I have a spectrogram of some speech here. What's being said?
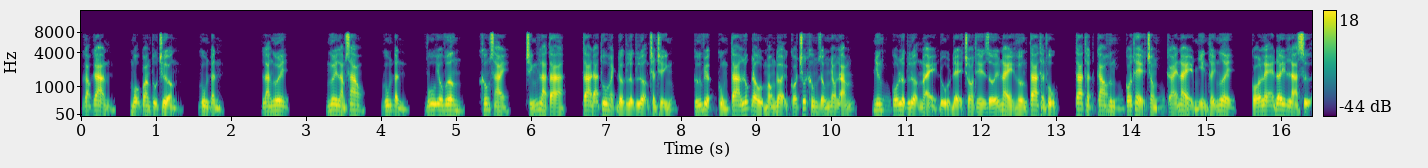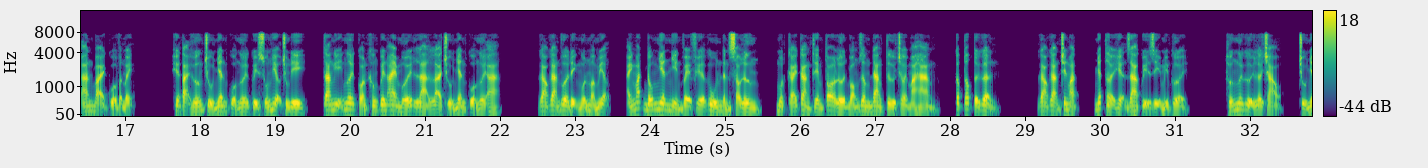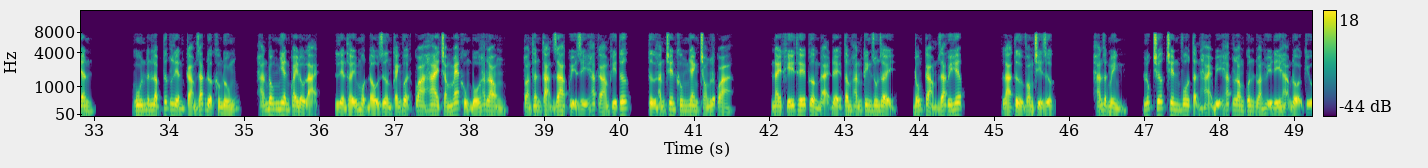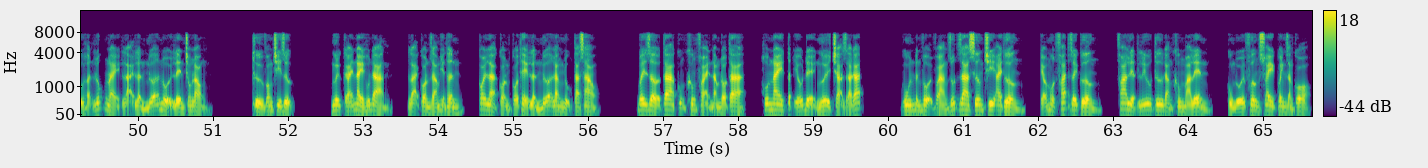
Gào gạn mộ quang tụ trưởng golden, là ngươi. Ngươi làm sao? Golden, vu yêu vương không sai chính là ta ta đã thu hoạch được lực lượng chân chính cứ việc cùng ta lúc đầu mong đợi có chút không giống nhau lắm nhưng có lực lượng này đủ để cho thế giới này hướng ta thần phục ta thật cao hứng có thể trong cái này nhìn thấy ngươi có lẽ đây là sự an bài của vận mệnh. Hiện tại hướng chủ nhân của ngươi quỳ xuống hiệu chung đi ta nghĩ ngươi còn không quên ai mới là là chủ nhân của ngươi à gạo gạn vừa định muốn mở miệng, ánh mắt đống nhiên nhìn về phía gùn đần sau lưng, một cái càng thêm to lớn bóng dâm đang từ trời mà hàng, cấp tốc tới gần. Gạo gạn trên mặt, nhất thời hiện ra quỷ dị mỉm cười. Hướng ngươi gửi lời chào, chủ nhân. Gùn đần lập tức liền cảm giác được không đúng, hắn đống nhiên quay đầu lại, liền thấy một đầu dương cánh vượt qua hai trăm mét khủng bố hắc long, toàn thân tản ra quỷ dị hắc ám khí tức, từ hắn trên không nhanh chóng lướt qua. Nay khí thế cường đại để tâm hắn kinh run dậy đống cảm giác uy hiếp. Là tử vong chỉ dực hắn giật mình, lúc trước trên vô tận hải bị hắc long quân đoàn hủy đi hạm đội cừu hận lúc này lại lần nữa nổi lên trong lòng. Tử vong chi dực người cái này hỗn đản, lại còn dám hiện thân, coi là còn có thể lần nữa lăng nhục ta sao? Bây giờ ta cũng không phải năm đó ta, hôm nay tất yếu để ngươi trả giá đắt. Gùn đần vội vàng rút ra xương chi ai thương kéo một phát dây cương pha liệt lưu tư đằng không mà lên, cùng đối phương xoay quanh rằng co.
